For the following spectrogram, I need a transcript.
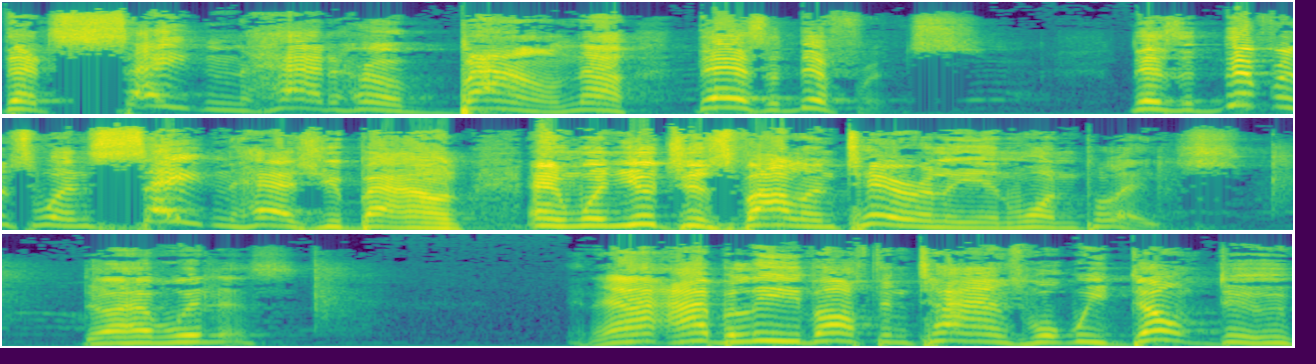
that Satan had her bound. Now, there's a difference. There's a difference when Satan has you bound and when you're just voluntarily in one place. Do I have witness? And I, I believe oftentimes what we don't do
